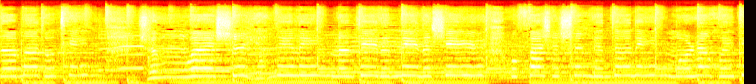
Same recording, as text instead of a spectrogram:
那么动听。城外湿烟沥沥，满地的呢喃细语，我发现身边的你漠然回避，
